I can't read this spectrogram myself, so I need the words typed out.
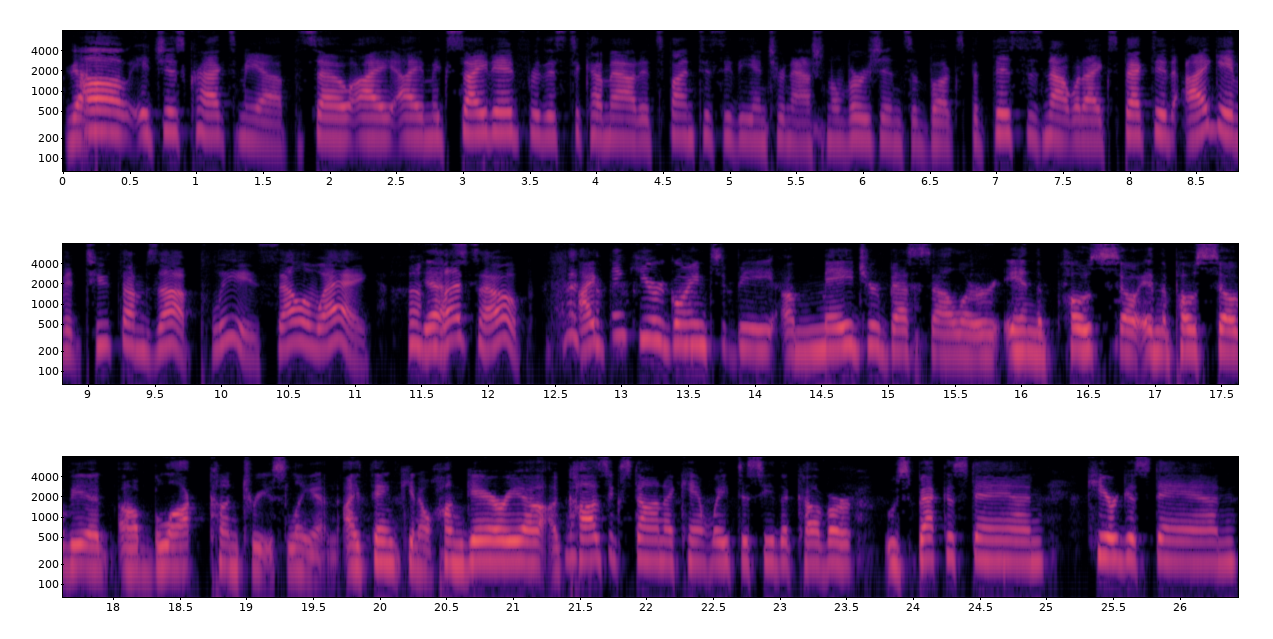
Yeah. Oh, it just cracked me up. So I, I'm excited for this to come out. It's fun to see the international versions of books, but this is not what I expected. I gave it two thumbs up. Please sell away. Yes. Let's hope. I think you're going to be a major bestseller in the post so in the post Soviet uh, bloc countries, Lian. I think you know Hungary, uh, Kazakhstan. I can't wait to see the cover. Uzbekistan, Kyrgyzstan,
